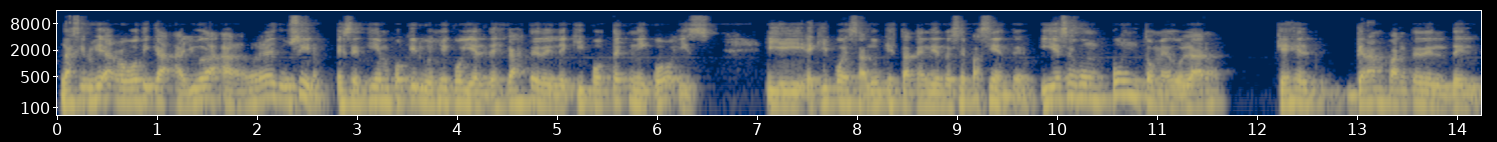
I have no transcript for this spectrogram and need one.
La cirugía robótica ayuda a reducir ese tiempo quirúrgico y el desgaste del equipo técnico y, y equipo de salud que está atendiendo ese paciente. Y ese es un punto medular que es el gran parte de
